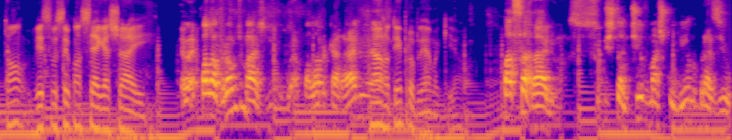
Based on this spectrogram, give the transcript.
então, vê se você consegue achar aí. É palavrão demais, né? A palavra caralho. É... Não, não tem problema aqui. Ó. Passaralho, substantivo masculino Brasil.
